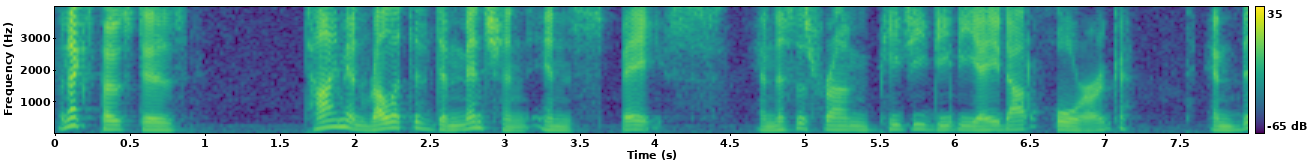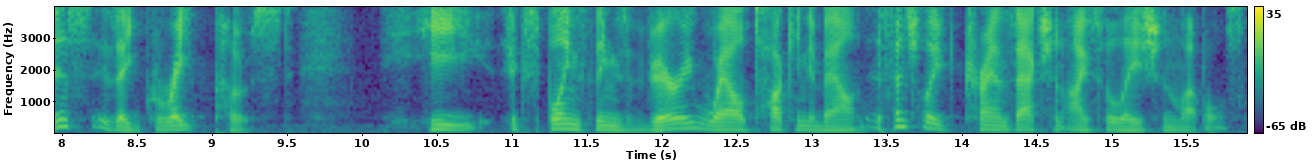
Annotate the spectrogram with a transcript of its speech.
The next post is time and relative dimension in space and this is from pgdba.org. And this is a great post. He explains things very well, talking about essentially transaction isolation levels.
